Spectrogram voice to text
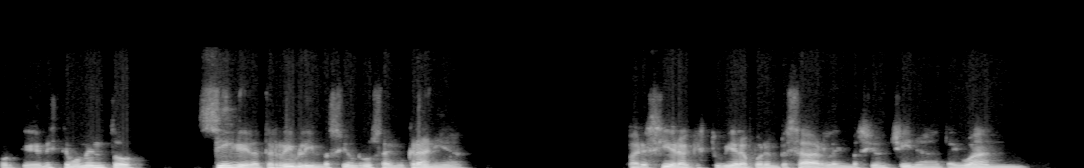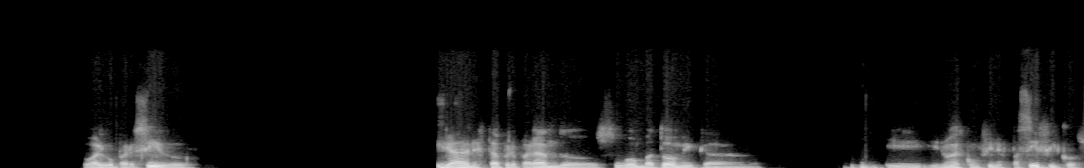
porque en este momento sigue la terrible invasión rusa en Ucrania. Pareciera que estuviera por empezar la invasión china a Taiwán, o algo parecido. Irán está preparando su bomba atómica y, no es con fines pacíficos.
